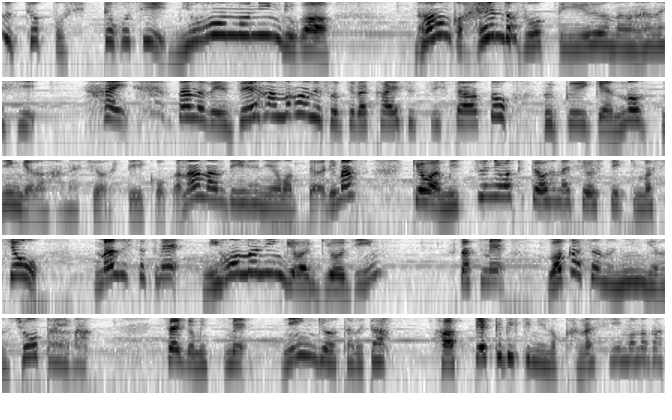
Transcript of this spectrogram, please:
ずちょっと知ってほしい日本の人魚がなんか変だぞっていうようなお話。はい。なので、前半の方でそちら解説した後、福井県の人魚の話をしていこうかな、なんていうふうに思っております。今日は3つに分けてお話をしていきましょう。まず1つ目、日本の人魚は魚人2つ目、若さの人魚の正体は？最後3つ目、人魚を食べた800ビクニの悲しい物語。は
